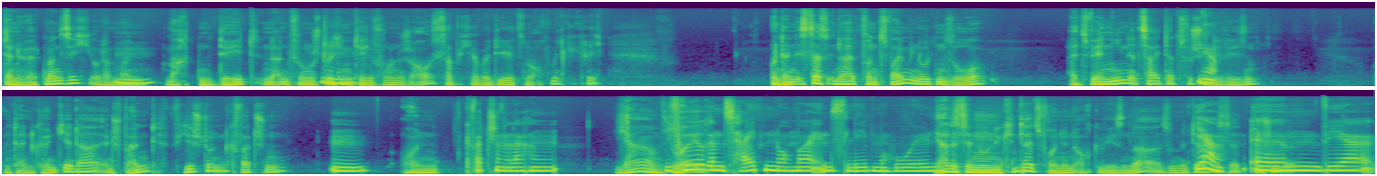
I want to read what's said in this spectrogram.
dann hört man sich oder man Mhm. macht ein Date in Anführungsstrichen Mhm. telefonisch aus. Das habe ich ja bei dir jetzt nur auch mitgekriegt. Und dann ist das innerhalb von zwei Minuten so, als wäre nie eine Zeit dazwischen Ja. gewesen. Und dann könnt ihr da entspannt vier Stunden quatschen Mhm. und Quatschen, lachen, ja, die so- früheren Zeiten nochmal ins Leben holen. Ja, das ist ja nur eine Kindheitsfreundin auch gewesen, ne? Also mit der Ja, Schule. ähm, wir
